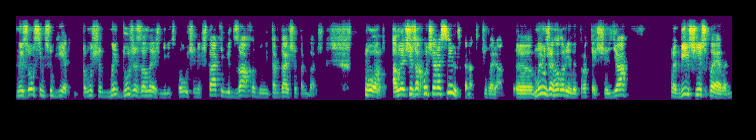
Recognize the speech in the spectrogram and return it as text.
не зовсім суб'єктні, тому що ми дуже залежні від Сполучених Штатів, від Заходу і так далі. Так далі. От. Але чи захоче Росіюшка на такий варіант? Е, ми вже говорили про те, що я е, більш ніж певен,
